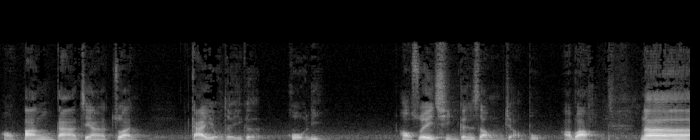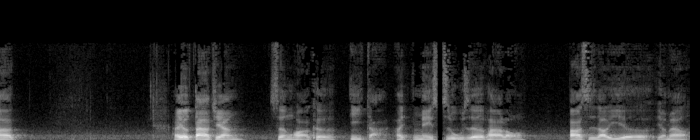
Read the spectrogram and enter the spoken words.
好帮大家赚该有的一个获利，好，所以请跟上我们脚步，好不好？那还有大江、生华科、益达，哎，每十五十二趴喽，八十到一二二，有没有？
